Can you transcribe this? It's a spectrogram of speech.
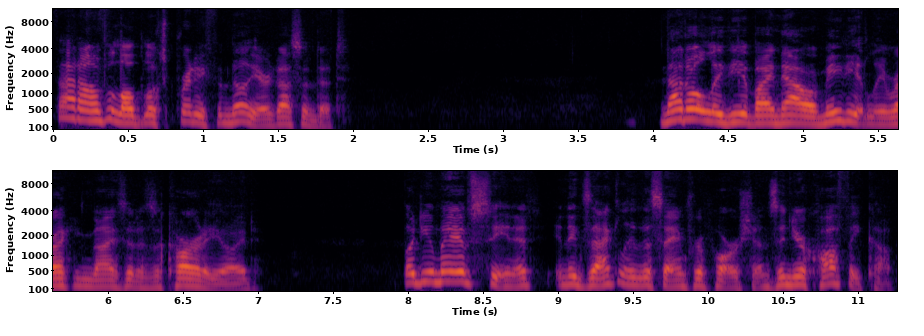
That envelope looks pretty familiar, doesn't it? Not only do you by now immediately recognize it as a cardioid, but you may have seen it in exactly the same proportions in your coffee cup.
